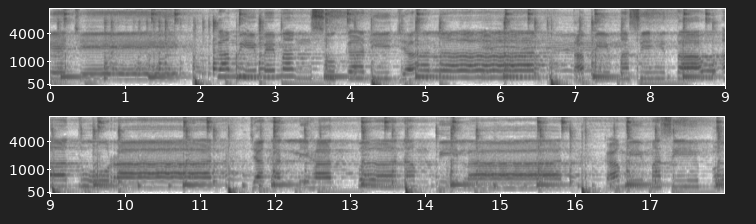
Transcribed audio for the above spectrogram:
kece Kami memang suka di jalan Tapi masih tahu aturan. Jangan lihat penampilan. Kami masih punya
